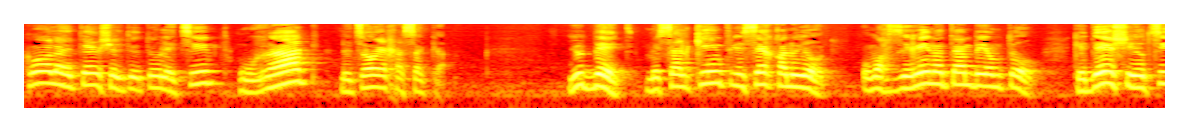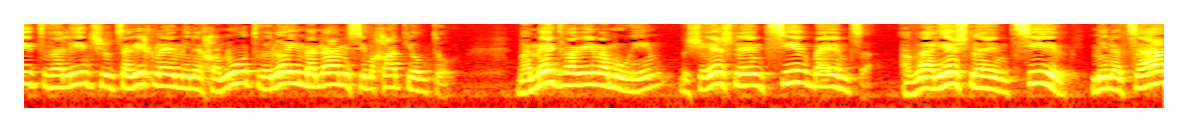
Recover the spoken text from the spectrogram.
כל ההיתר של טלטול עצים הוא רק לצורך הסקה. י"ב מסלקין תריסי חנויות ומחזירין אותם ביום טוב כדי שיוציא טבלין שהוא צריך להם מן החנות ולא יימנע משמחת יום טוב. במה דברים אמורים? ושיש להם ציר באמצע, אבל יש להם ציר מן הצד,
